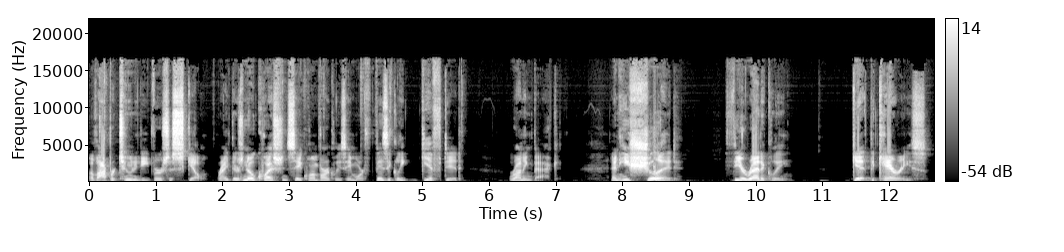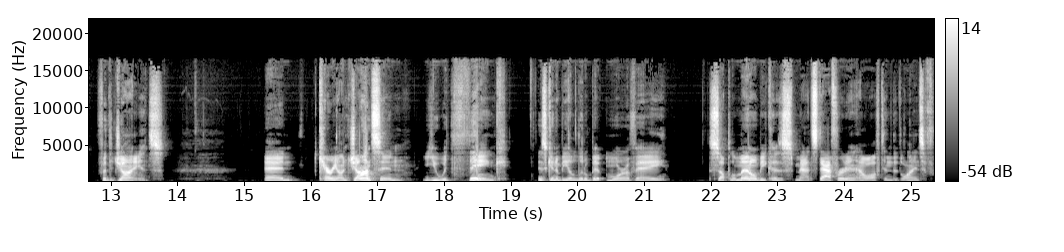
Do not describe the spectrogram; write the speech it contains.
of opportunity versus skill. Right? There's no question Saquon Barkley is a more physically gifted running back, and he should theoretically get the carries for the Giants. And Kerryon Johnson, you would think, is going to be a little bit more of a supplemental because Matt Stafford and how often the Lions have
